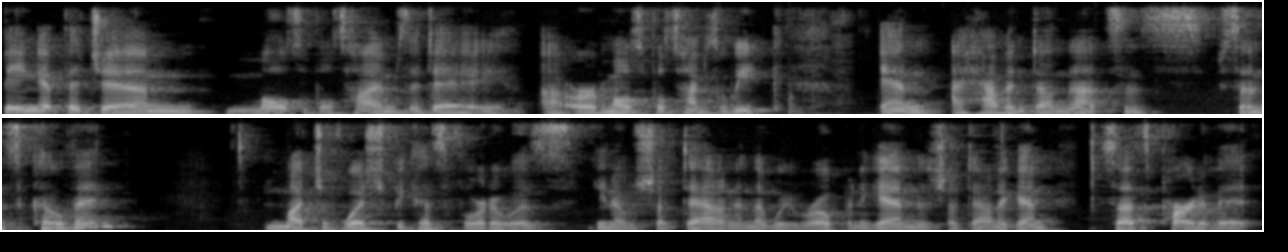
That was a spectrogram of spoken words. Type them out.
being at the gym multiple times a day uh, or multiple times a week. And I haven't done that since since COVID. Much of which because Florida was, you know, shut down and then we were open again and shut down again. So that's part of it.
